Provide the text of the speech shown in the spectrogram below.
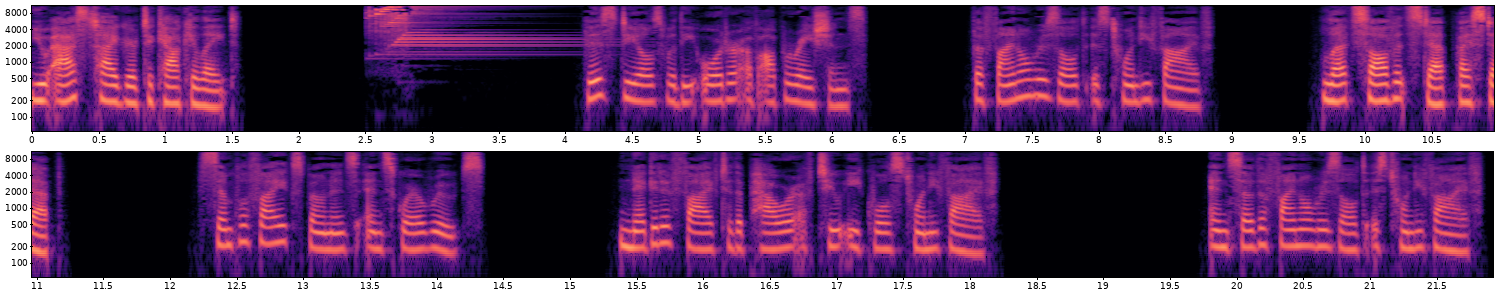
You ask Tiger to calculate. This deals with the order of operations. The final result is 25. Let's solve it step by step. Simplify exponents and square roots. Negative 5 to the power of 2 equals 25. And so the final result is 25.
